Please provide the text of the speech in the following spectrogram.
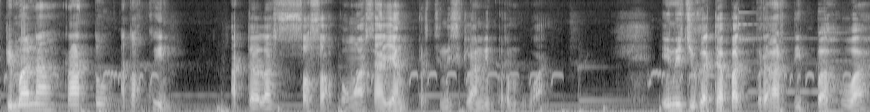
Di mana ratu atau queen adalah sosok penguasa yang berjenis kelamin perempuan. Ini juga dapat berarti bahwa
